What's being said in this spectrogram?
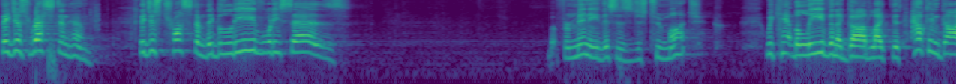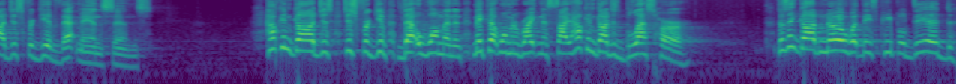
They just rest in Him. They just trust Him. They believe what He says. But for many, this is just too much. We can't believe in a God like this. How can God just forgive that man's sins? How can God just, just forgive that woman and make that woman right in his sight? How can God just bless her? Doesn't God know what these people did?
